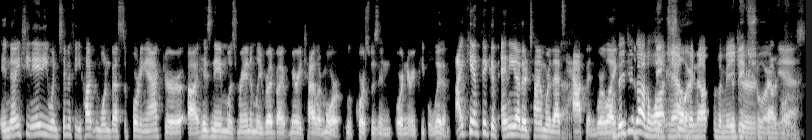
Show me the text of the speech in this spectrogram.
in 1980, when Timothy Hutton won Best Supporting Actor, uh, his name was randomly read by Mary Tyler Moore, who of course was in Ordinary People with him. I can't think of any other time where that's uh, happened. Where like well, they do that a lot now, Short. but not for the major Big Short, categories.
